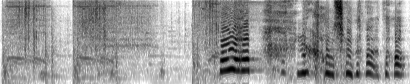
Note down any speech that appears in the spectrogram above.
You're closer than I thought.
